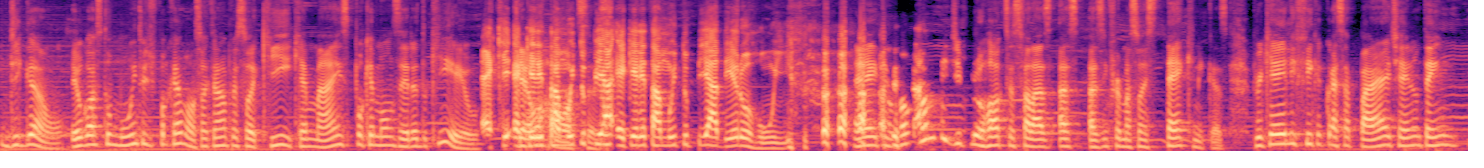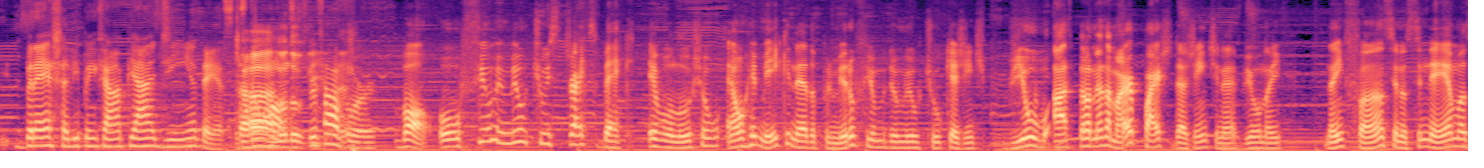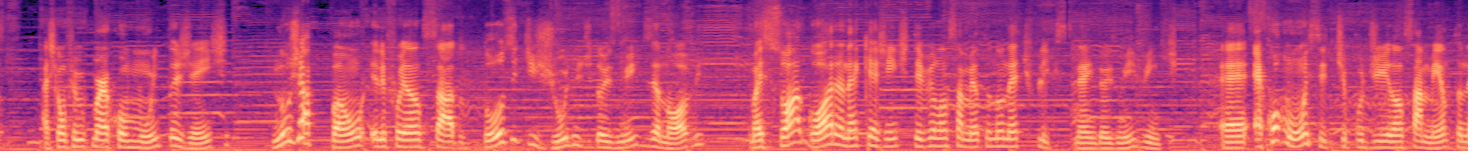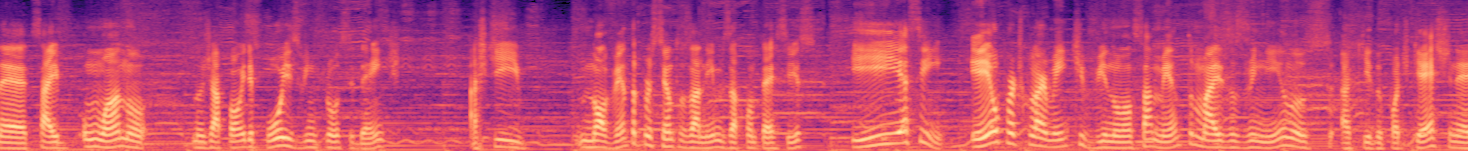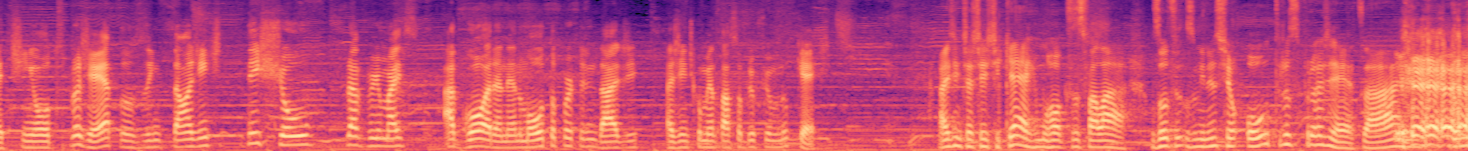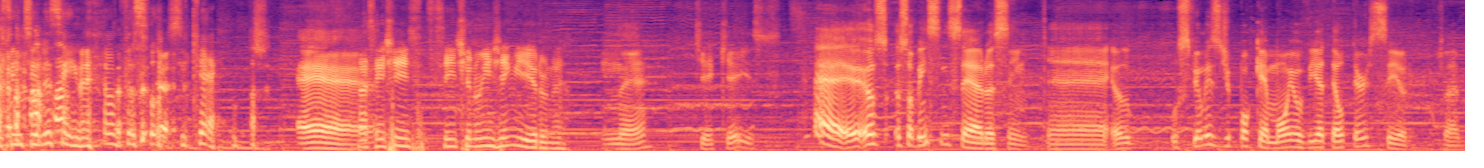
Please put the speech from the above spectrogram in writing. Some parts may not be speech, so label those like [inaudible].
Digão, eu gosto muito de Pokémon, só que tem uma pessoa aqui que é mais Pokémonzeira do que eu. É que, é Que que é ele o tá muito pia- é que ele tá muito piadeiro ruim. [laughs] É, então vamos, vamos pedir pro Roxas falar as, as, as informações técnicas, porque aí ele fica com essa parte, aí não tem brecha ali pra enfiar uma piadinha dessa. Então, Ah, não Roxas, duvido, Por favor. Bom, o filme Mewtwo Strikes Back Evolution é um remake, né, do primeiro filme do Mewtwo que a gente viu, a- pelo menos a maior parte da gente, né, viu na, na infância, nos cinemas. Acho que é um filme que marcou muita gente. No Japão, ele foi lançado 12 de julho de 2019, mas só agora, né, que a gente teve o lançamento no Netflix, né, em 2020. É, é comum esse tipo de lançamento, né, sair um ano no Japão e depois vir pro Ocidente. Acho que 90% dos animes acontece isso. E assim, eu particularmente vi no lançamento, mas os meninos aqui do podcast, né, tinham outros projetos, então a gente deixou pra vir mais agora, né, numa outra oportunidade a gente comentar sobre o filme no cast. Ai, gente, achei chiquérrimo o Roxas falar. Os outros os meninos tinham outros projetos. Ai, tô me sentindo assim, né? Uma pessoa [laughs] chiquérrima. É. Tá senti- sentindo um engenheiro, né? Né? Que que é isso? É, eu, eu sou bem sincero, assim. é, eu, os filmes de Pokémon eu vi até o terceiro, sabe?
